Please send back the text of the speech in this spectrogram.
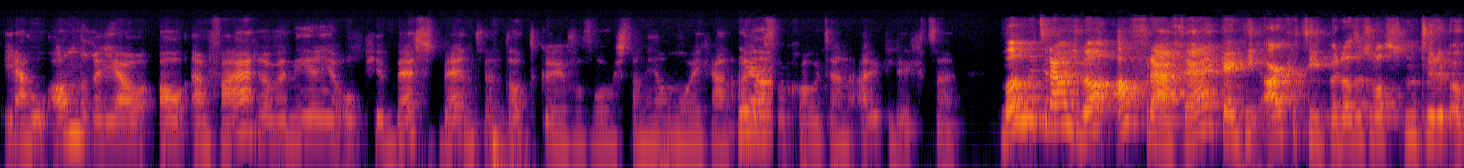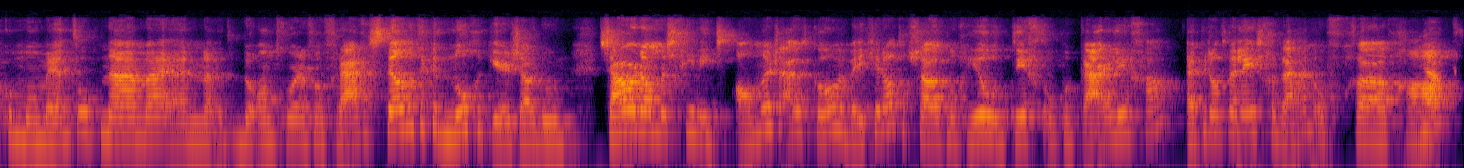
ja, hoe anderen jou al ervaren wanneer je op je best bent. En dat kun je vervolgens dan heel mooi gaan ja. uitvergroten en uitlichten. Wat me trouwens wel afvragen, hè? kijk, die archetypen, dat is, was natuurlijk ook een momentopname en het beantwoorden van vragen. Stel dat ik het nog een keer zou doen, zou er dan misschien iets anders uitkomen, weet je dat? Of zou het nog heel dicht op elkaar liggen? Heb je dat wel eens gedaan of ge gehad? Ja.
